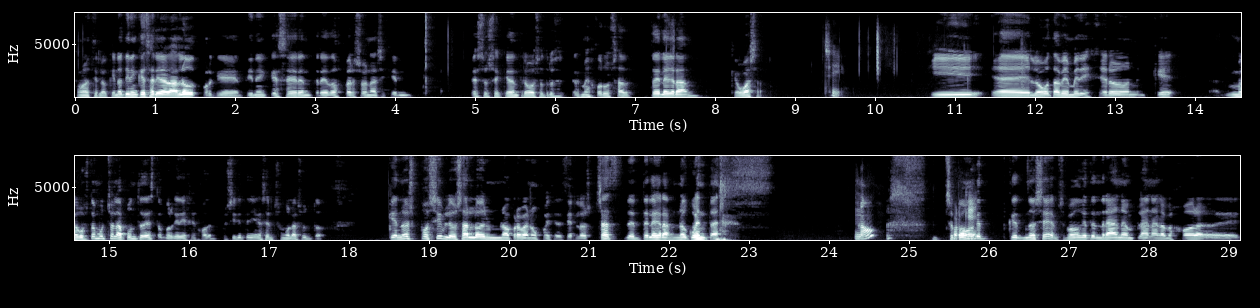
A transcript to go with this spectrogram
¿cómo decirlo? Que no tienen que salir a la luz porque tienen que ser entre dos personas y que eso se queda entre vosotros, es mejor usar Telegram que WhatsApp. Sí. Y eh, luego también me dijeron que me gustó mucho el apunte de esto porque dije, joder, pues sí que tenía que ser chungo el asunto. Que no es posible usarlo en una prueba en un juicio. Es decir, los chats de Telegram no cuentan. ¿No? supongo que, que, no sé, supongo que tendrán en plan a lo mejor eh,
